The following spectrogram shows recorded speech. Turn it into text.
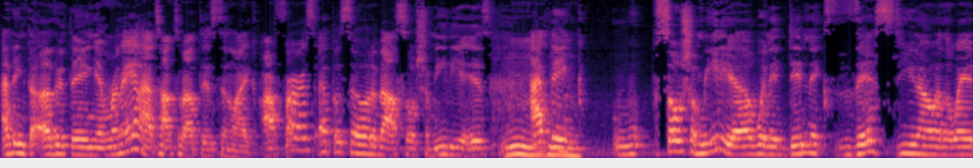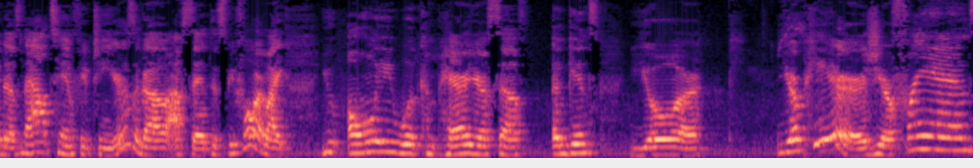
I think the other thing, and Renee and I talked about this in like our first episode about social media, is I think social media when it didn't exist, you know, in the way it does now 10, 15 years ago, I've said this before, like you only would compare yourself against your your peers, your friends,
